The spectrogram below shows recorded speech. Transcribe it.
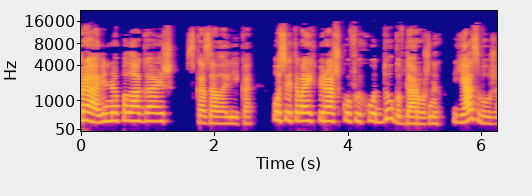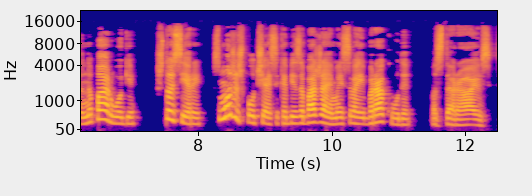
Правильно полагаешь, сказала Лика. После твоих пирожков и хот-догов дорожных язва уже на пороге. Что, Серый, сможешь полчасика без обожаемой своей барракуды? Постараюсь,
